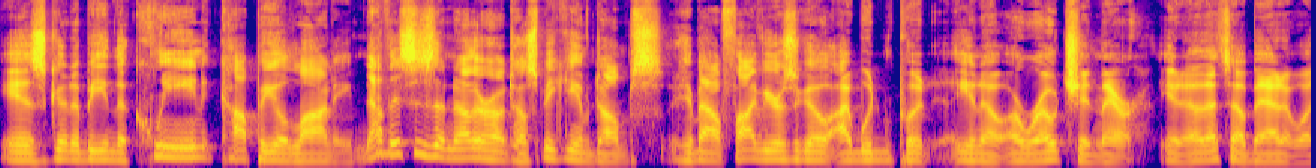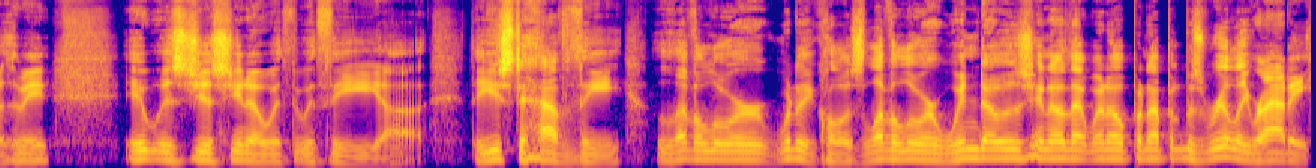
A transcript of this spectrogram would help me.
is going to be the Queen Kapiolani. Now, this is another hotel. Speaking of dumps, about five years ago, I wouldn't put, you know, a roach in there. You know, that's how bad it was. I mean, it was just you know with with the uh, they used to have the levelure what do they call those levelure windows you know that would open up it was really ratty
